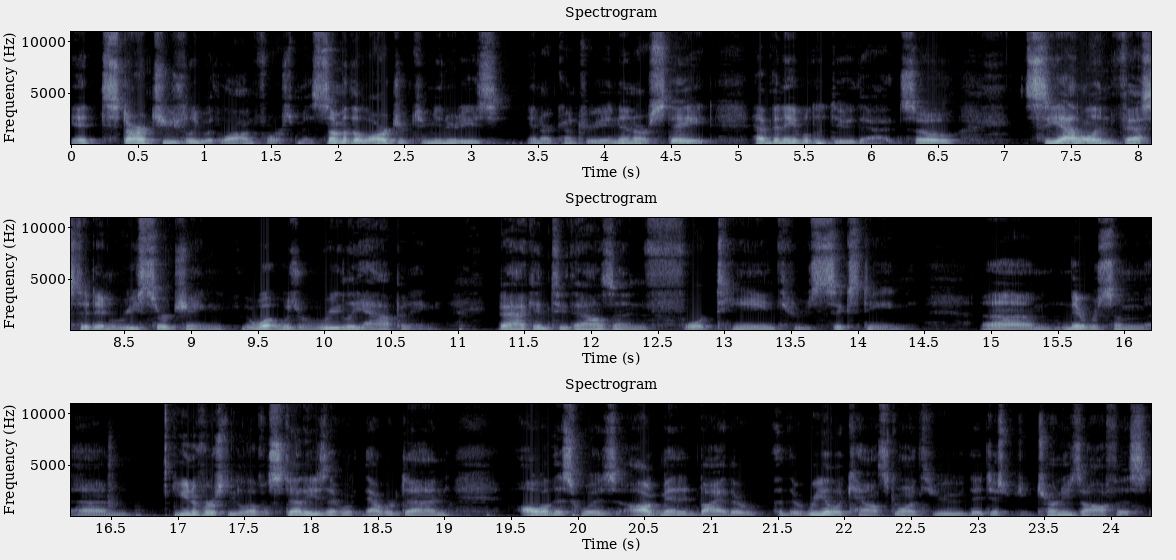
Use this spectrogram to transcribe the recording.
It starts usually with law enforcement. Some of the larger communities in our country and in our state have been able to do that. So, Seattle invested in researching what was really happening back in 2014 through 16. Um, there were some um, university level studies that were, that were done. All of this was augmented by the, the real accounts going through the district attorney's office.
